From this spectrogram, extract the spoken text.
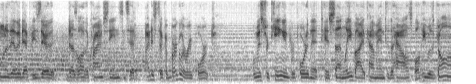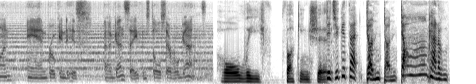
one of the other deputies there that does a lot of the crime scenes and said, I just took a burglar report. Well, Mr. King had reported that his son Levi had come into the house while he was gone and broke into his uh, gun safe and stole several guns. Holy fucking shit. Did you get that dun dun dun kind of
